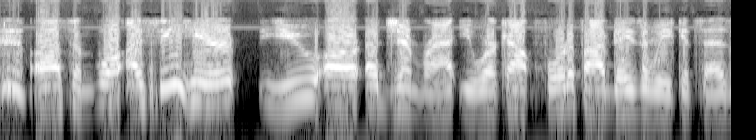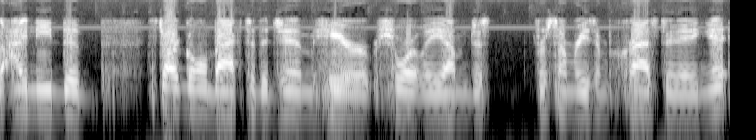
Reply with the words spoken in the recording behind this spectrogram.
Awesome. Well, I see here you are a gym rat. You work out four to five days a week. It says I need to start going back to the gym here shortly. I'm just for some reason procrastinating it.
